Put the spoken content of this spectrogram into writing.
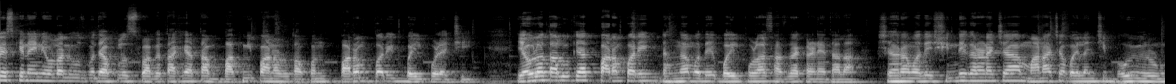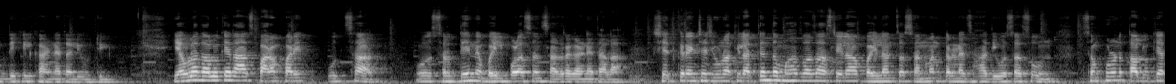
एस के नाईन येवला न्यूजमध्ये आपलं स्वागत आहे. आता बातमी पाहणार आहोत आपण पारंपरिक बैलपोळ्याची. येवला तालुक्यात पारंपरिक ढंगामध्ये बैलपोळा साजरा करण्यात आला. शहरामध्ये शिंदे घराण्याच्या मानाच्या बैलांची भव्य मिरवणूक देखील काढण्यात आली होती. येवला तालुक्यात आज पारंपरिक उत्साहात व श्रद्धेनं बैलपोळा सण साजरा करण्यात आला. शेतकऱ्यांच्या जीवनातील अत्यंत महत्त्वाचा असलेला बैलांचा सन्मान करण्याचा हा दिवस असून संपूर्ण तालुक्यात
